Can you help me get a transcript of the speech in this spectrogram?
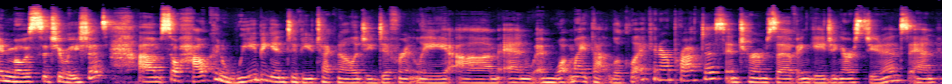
in most situations um, so how can we begin to view technology differently um, and and what might that look like in our practice in terms of engaging our students and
